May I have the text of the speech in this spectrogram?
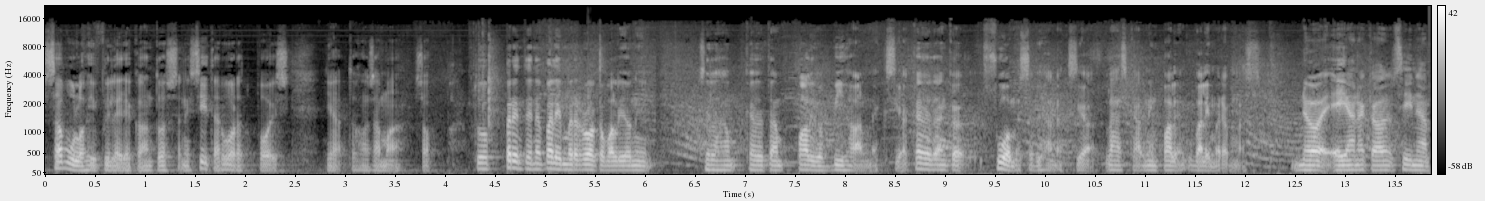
savulohipile, joka on tuossa, niin siitä ruodat pois ja tuohon samaan soppaan. Tuo perinteinen välimeren ruokavalio, niin siellähän käytetään paljon vihanneksia. Käytetäänkö Suomessa vihanneksia läheskään niin paljon kuin Välimeren maissa? No ei ainakaan siinä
